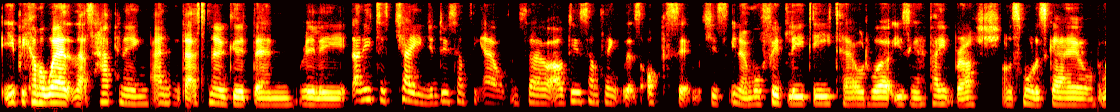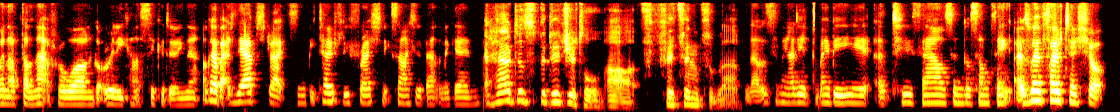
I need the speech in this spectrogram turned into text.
you become aware that that's happening, and that's no good. Then really, I need to change and do something else. And so I'll do something that's opposite, which is you know more fiddly, detailed work using a paintbrush brush on a smaller scale. When I've done that for a while and got really kind of sick of doing that, I'll go back to the abstracts and be totally fresh and excited about them again. How does the digital art fit into that? That was something I did maybe at 2000 or something. It was when Photoshop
